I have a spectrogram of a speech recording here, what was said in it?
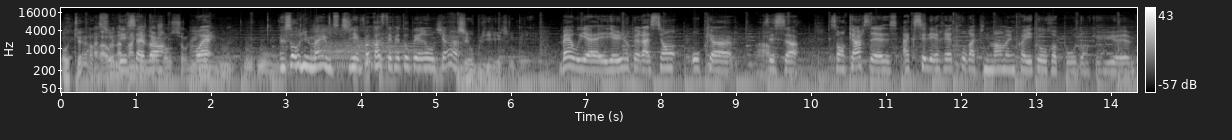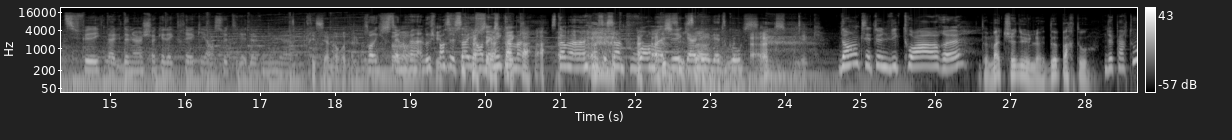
au cœur. Ah, Ah ouais. on apprend quelque chose sur Ouais. lui-même. Sur lui-même. Tu te souviens pas quand tu t'es fait opérer au cœur? J'ai oublié, j'ai oublié. Ben oui, euh, il y a eu une opération au cœur. Ah. C'est ça. Son cœur s'est- accélérait trop rapidement, même quand il était au repos. Donc, il y a eu euh, un petit fille qui est allé donner un choc électrique et ensuite, il est devenu euh, Cristiano Ronaldo. Ron- Cristiano Ça, Ronaldo. Je pense que c'est ça. Ils ont donné comme un, c'est comme un, c'est ça, un pouvoir magique. Allez, let's go. Ça explique. Donc, c'est une victoire euh, De match nul, deux partout. de partout?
